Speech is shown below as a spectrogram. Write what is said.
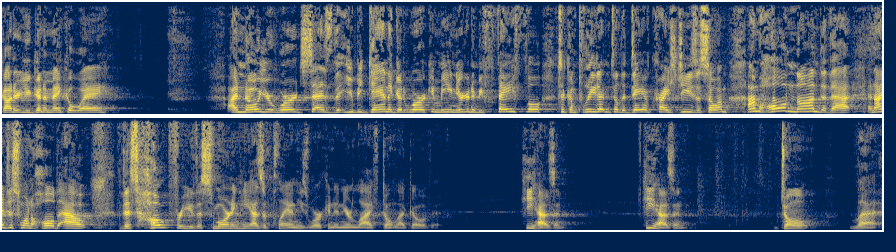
God, are you going to make a way? I know your word says that you began a good work in me and you're going to be faithful to complete it until the day of Christ Jesus. So I'm, I'm holding on to that and I just want to hold out this hope for you this morning. He has a plan, He's working in your life. Don't let go of it. He hasn't. He hasn't. Don't let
